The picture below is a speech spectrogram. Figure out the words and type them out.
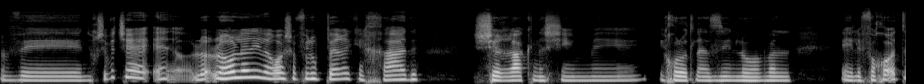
ואני חושבת שלא לא עולה לי לראש אפילו פרק אחד שרק נשים אה, יכולות להאזין לו, אבל לפחות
